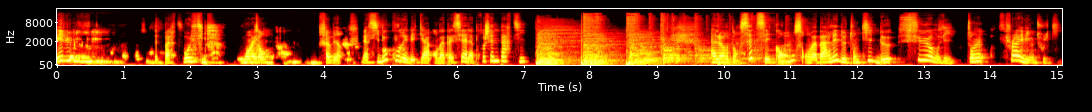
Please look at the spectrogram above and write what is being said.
Et l'humilité, cette partie aussi. Ouais. Très bien. Merci beaucoup, Rebecca. On va passer à la prochaine partie. Alors, dans cette séquence, on va parler de ton kit de survie, ton Thriving Toolkit.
